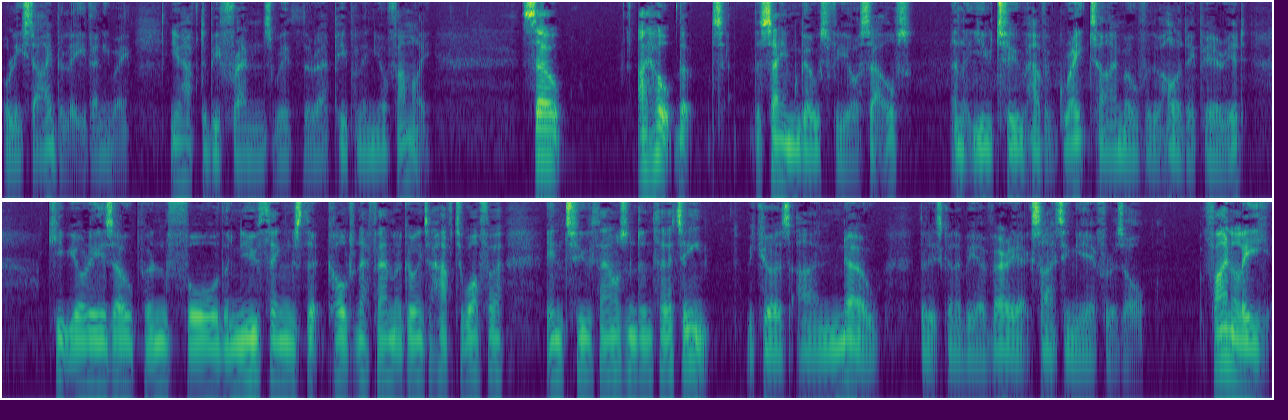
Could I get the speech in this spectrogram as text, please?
or at least I believe anyway, you have to be friends with the uh, people in your family. So I hope that the same goes for yourselves, and that you too have a great time over the holiday period. Keep your ears open for the new things that Cauldron FM are going to have to offer in 2013, because I know that it's going to be a very exciting year for us all Finally,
